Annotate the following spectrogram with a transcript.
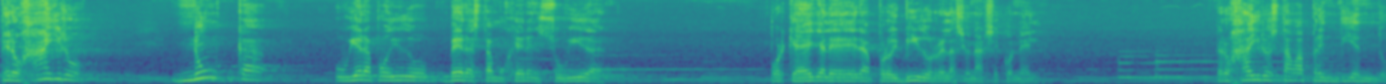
Pero Jairo nunca hubiera podido ver a esta mujer en su vida porque a ella le era prohibido relacionarse con él. Pero Jairo estaba aprendiendo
